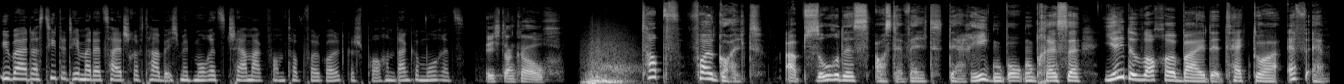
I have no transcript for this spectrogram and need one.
Über das Titelthema der Zeitschrift habe ich mit Moritz Czermak vom Topf voll Gold gesprochen. Danke, Moritz. Ich danke auch. Topf voll Gold. Absurdes aus der Welt der Regenbogenpresse. Jede Woche bei Detektor FM.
